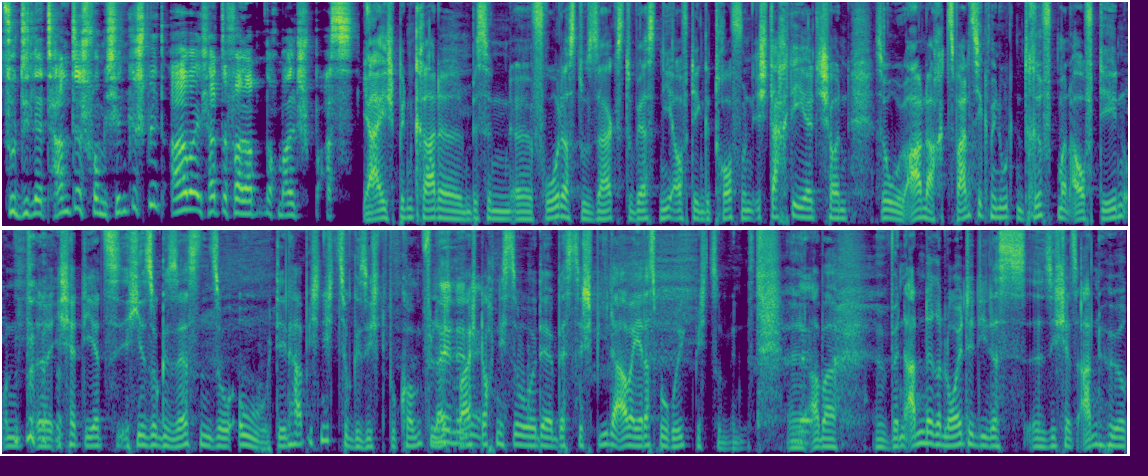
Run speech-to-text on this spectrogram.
zu dilettantisch vor mich hingespielt, aber ich hatte verdammt nochmal Spaß. Ja, ich bin gerade ein bisschen äh, froh, dass du sagst, du wärst nie auf den getroffen. Ich dachte jetzt schon, so, ah, nach 20 Minuten trifft man auf den und äh, ich hätte jetzt hier so gesessen, so, oh, den habe ich nicht zu Gesicht bekommen. Vielleicht nee, nee, war ich nee. doch nicht so der beste Spieler, aber ja, das beruhigt mich zumindest. Äh, aber äh, wenn andere Leute, die das äh, sich jetzt anhören,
